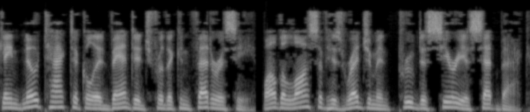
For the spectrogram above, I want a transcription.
gained no tactical advantage for the Confederacy, while the loss of his regiment proved a serious setback.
